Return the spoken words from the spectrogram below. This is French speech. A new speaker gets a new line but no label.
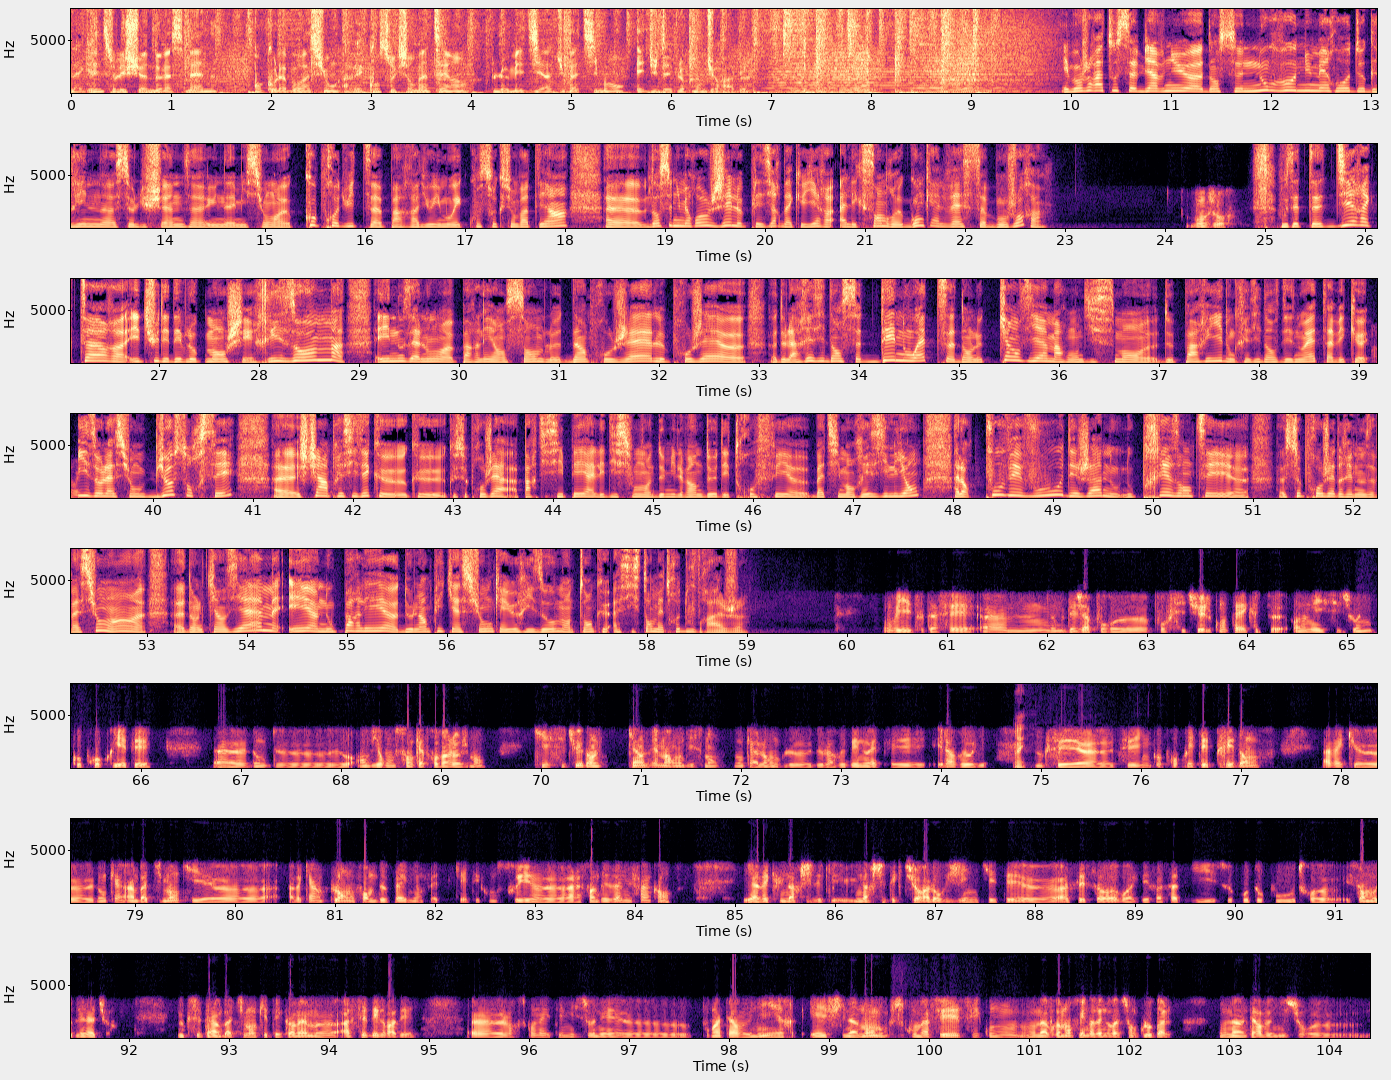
La Green Solution de la semaine, en collaboration avec Construction 21, le média du bâtiment et du développement durable.
Et bonjour à tous, bienvenue euh, dans ce nouveau numéro de Green Solutions, une émission euh, coproduite par Radio Imo et Construction 21. Euh, dans ce numéro, j'ai le plaisir d'accueillir Alexandre Goncalves. Bonjour.
Bonjour.
Vous êtes directeur études et développement chez Rhizome et nous allons euh, parler ensemble d'un projet, le projet euh, de la résidence Desnouettes dans le 15e arrondissement euh, de Paris, donc résidence Desnouettes avec isolation biosourcée. je tiens à préciser que, que, que ce projet a participé à l'édition 2022 des trophées bâtiments résilients. Alors pouvez-vous déjà nous, nous présenter ce projet de rénovation hein, dans le 15e et nous parler euh, de l'implication qu'a eu Rhizome en tant qu'assistant maître d'ouvrage.
Oui, tout à fait. Euh, donc déjà pour euh, pour situer le contexte, on est ici sur une copropriété donc de environ 180 logements qui est située dans le 15e arrondissement, donc à l'angle de la rue des Nouettes et, la rue Ollier. Donc c'est c'est une copropriété très dense avec donc un, bâtiment qui est avec un plan en forme de peigne en fait, qui a été construit à la fin des années 50 et avec une, architecture à l'origine qui était euh, assez sobre, avec des façades lisses, poteaux-poutres euh, et sans modé nature. Donc c'était un bâtiment qui était quand même euh, assez dégradé euh, lorsqu'on a été missionné euh, pour intervenir. Et finalement, donc ce qu'on a fait, c'est qu'on on a vraiment fait une rénovation globale. On a intervenu sur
